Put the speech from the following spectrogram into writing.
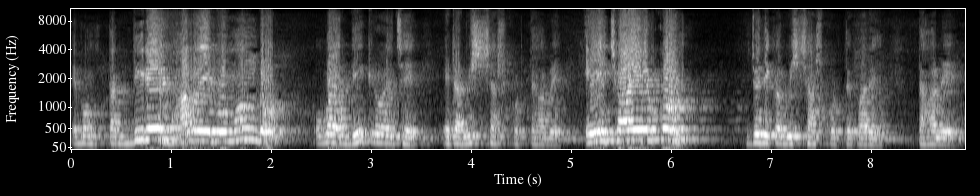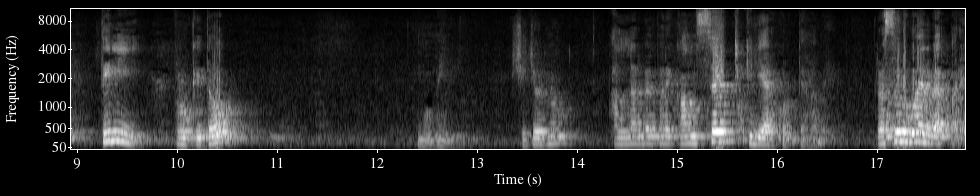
এবং তাকদীরের ভালো এবং মন্দ উভয় দিক রয়েছে, এটা বিশ্বাস করতে হবে। এই ছয় রকম যদি কেউ বিশ্বাস করতে পারে, তাহলে তিনি প্রকৃত মুমিন। সেজন্য আল্লাহর ব্যাপারে কনসেপ্ট ক্লিয়ার করতে হবে। রসুলগুলের ব্যাপারে,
